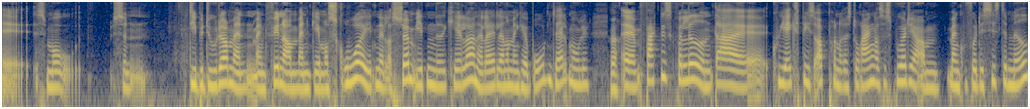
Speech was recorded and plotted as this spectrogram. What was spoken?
øh, små sådan dibedutter, man, man finder, om man gemmer skruer i den, eller søm i den nede i kælderen, eller et eller andet. Man kan jo bruge den til alt muligt. Ja. Øhm, faktisk forleden, der øh, kunne jeg ikke spise op på en restaurant, og så spurgte jeg, om man kunne få det sidste med.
